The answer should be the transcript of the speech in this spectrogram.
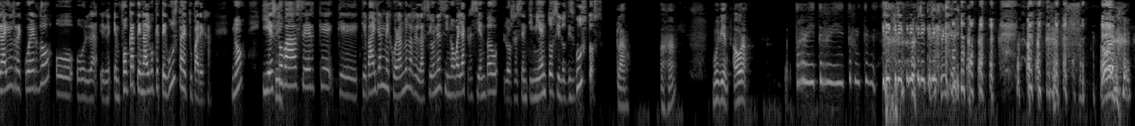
trae el recuerdo o, la, enfócate en algo que te gusta de tu pareja, ¿no? Y esto va a hacer que, que, vayan mejorando las relaciones y no vaya creciendo los resentimientos y los disgustos. Claro. Ajá. Muy bien. Ahora. Cri, cri, cri, cri,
